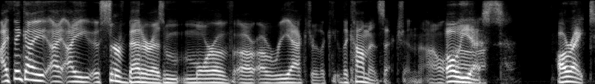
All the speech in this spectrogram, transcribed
I think I I, I serve better as more of a, a reactor, the the comment section. I'll, Oh, uh, yes. All right.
